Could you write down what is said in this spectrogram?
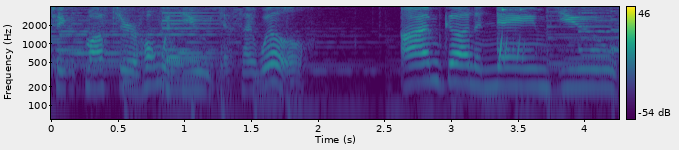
Take this monster home with you? Yes, I will. I'm gonna name you.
